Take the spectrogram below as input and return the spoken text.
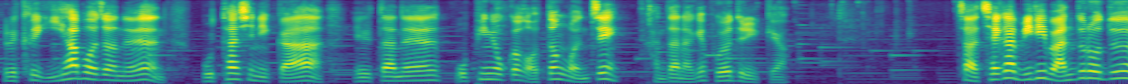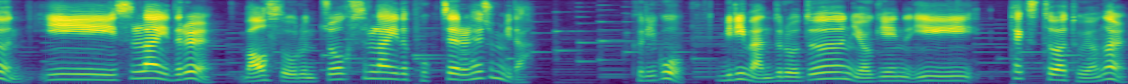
그래 그 이하 버전은 못하시니까 일단은 morphing 효과가 어떤 건지 간단하게 보여드릴게요 자 제가 미리 만들어둔 이 슬라이드를 마우스 오른쪽 슬라이드 복제를 해줍니다 그리고 미리 만들어둔 여기 있는 이 텍스트와 도형을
